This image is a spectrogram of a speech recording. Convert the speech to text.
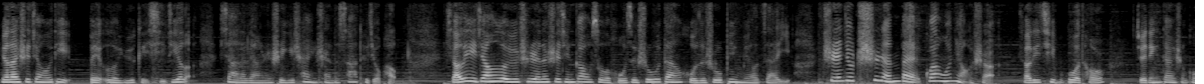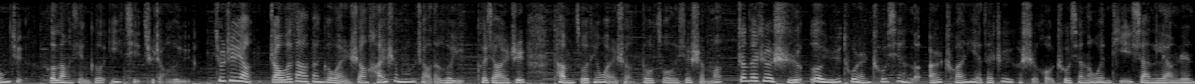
原来是酱油弟被鳄鱼给袭击了，吓得两人是一颤一颤的撒腿就跑。小丽将鳄鱼吃人的事情告诉了胡子叔，但胡子叔并没有在意，吃人就吃人呗，关我鸟事儿。小丽气不过头，决定带上工具和浪险哥一起去找鳄鱼。就这样找了大半个晚上，还是没有找到鳄鱼。可想而知，他们昨天晚上都做了些什么。正在这时，鳄鱼突然出现了，而船也在这个时候出现了问题，吓得两人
